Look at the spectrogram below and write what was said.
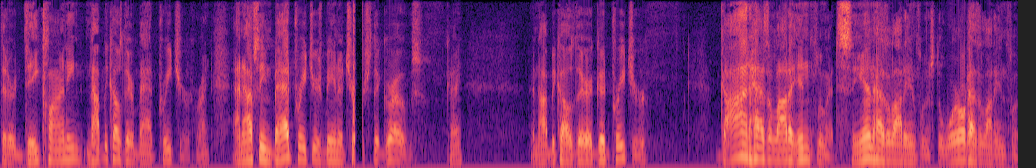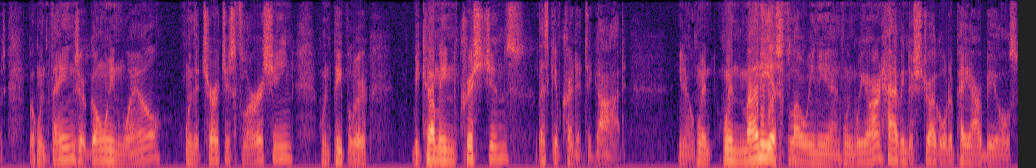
that are declining, not because they're bad preacher, right? And I've seen bad preachers be in a church that grows, okay? And not because they're a good preacher, God has a lot of influence. Sin has a lot of influence. The world has a lot of influence. But when things are going well, when the church is flourishing, when people are becoming Christians, let's give credit to God. You know, when when money is flowing in, when we aren't having to struggle to pay our bills,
